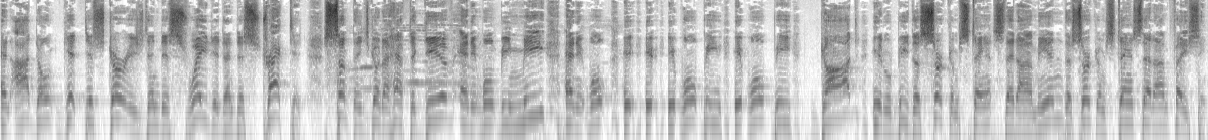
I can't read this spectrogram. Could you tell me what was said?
and I don't get discouraged and dissuaded and distracted, something's going to have to give and it won't be me and it won't, it, it, it won't be, it won't be God. It'll be the circumstance that I'm in, the circumstance that I'm facing.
